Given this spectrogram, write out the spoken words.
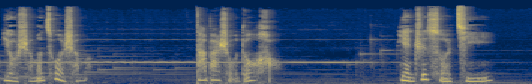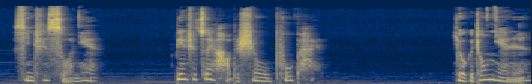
有什么做什么，搭把手都好。眼之所及，心之所念，便是最好的事物铺排。有个中年人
